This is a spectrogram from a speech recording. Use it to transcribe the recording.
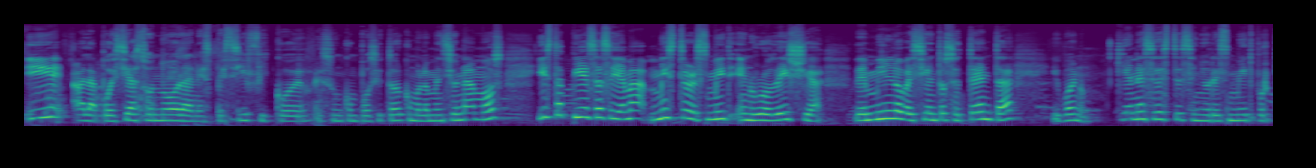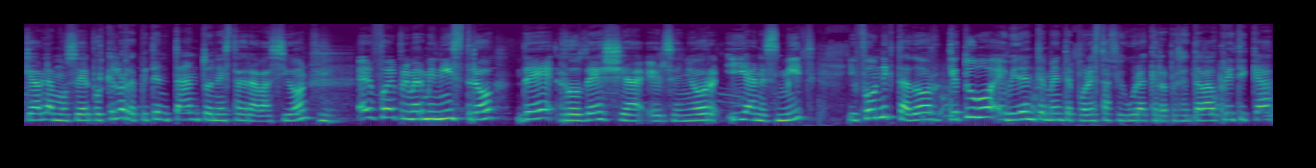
y a la poesía sonora en específico. Es un compositor, como lo mencionamos. Y esta pieza se llama Mr. Smith in Rhodesia, de 1970. Y bueno, ¿quién es este señor Smith? ¿Por qué hablamos de él? ¿Por qué lo repiten tanto en esta grabación? Él fue el primer ministro de Rhodesia, el señor Ian Smith, y fue un dictador que tuvo, evidentemente, por esta figura que representaba crítica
